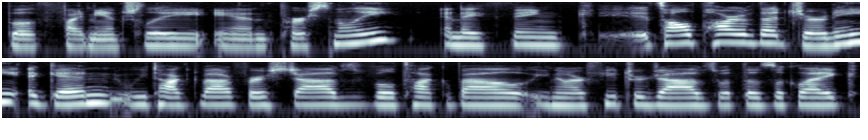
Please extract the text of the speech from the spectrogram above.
both financially and personally. And I think it's all part of that journey. Again, we talked about our first jobs. We'll talk about you know our future jobs, what those look like,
